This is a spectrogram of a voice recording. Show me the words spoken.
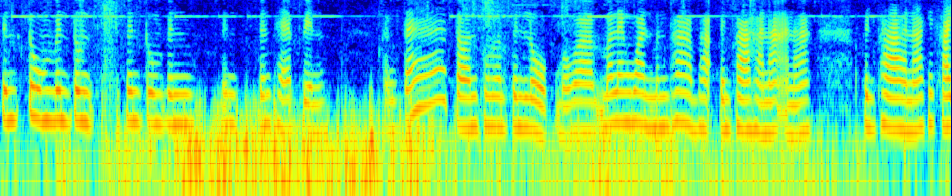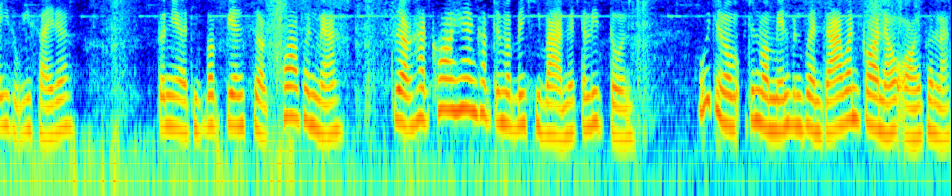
เป็นตุ่มเป็นตุ่มเป็นตุ่มเป็นเป็นเป็นแผลเป็นตั้งแต่ตอนพวกมันเป็นโรคบอกว่าแมลงวันมันพาพาเป็นพาหนะอะนะ เป็นพาหนะคล้ายๆอีสุกอีใสเด้อตัวเนี้ยที่ว่าเปลี่ยนเสือกข้อเพิ่นแหมเสือกหัดข้อแห้งครับจนมาเป็นขี้บาดเมตาลิตตนอุ้ยจนว่าจนว่าเม็นเป็นเพื่อนจ้าวันก่อนเนี่ยเอาอ๋อยเพิ่นละ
